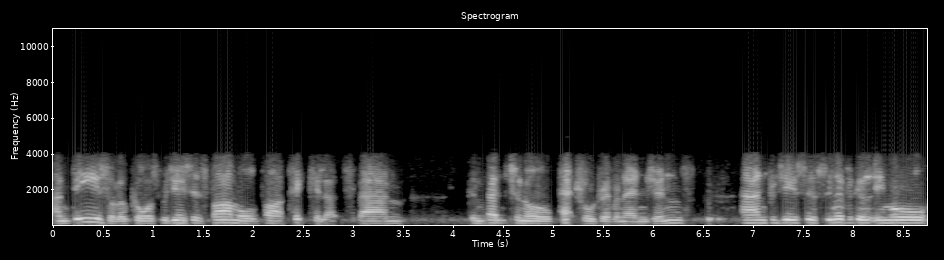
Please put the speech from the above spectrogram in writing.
and diesel, of course, produces far more particulates than conventional petrol-driven engines, and produces significantly more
